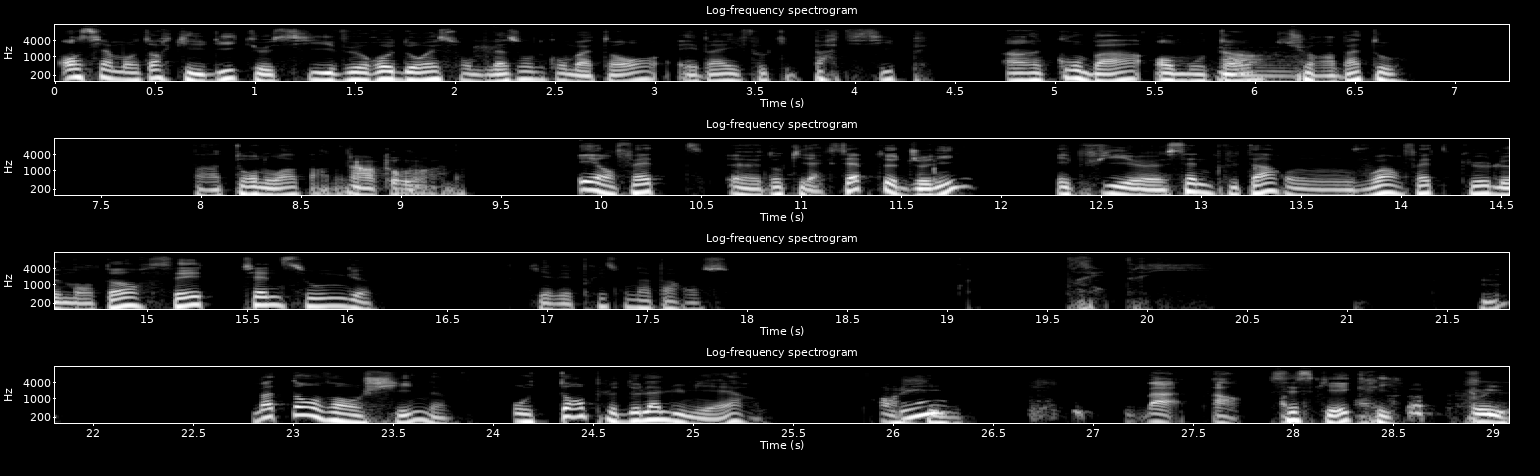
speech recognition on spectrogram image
ancien mentor qui lui dit que s'il veut redorer son blason de combattant, eh ben il faut qu'il participe à un combat en montant Ah. sur un bateau. Enfin un tournoi pardon. Un tournoi. Et en fait, euh, donc il accepte Johnny. Et puis euh, scène plus tard, on voit en fait que le mentor c'est Chen Sung qui avait pris son apparence. Traîtris. Hmm. Maintenant, on va en Chine, au temple de la lumière. En. Chine. Bah, ah, c'est ce qui est écrit. Oui,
